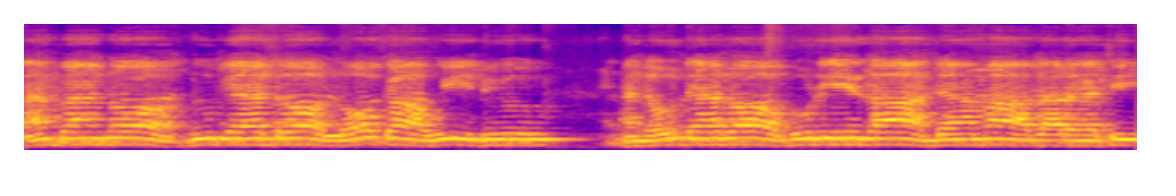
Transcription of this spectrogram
လံပန္နောသူကတောလောကဝိတုအနုတ္တရောပုရိသဓမ္မသရတိ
